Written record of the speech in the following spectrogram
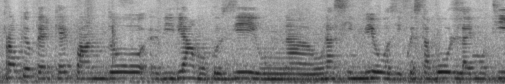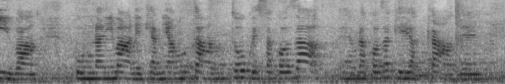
proprio perché quando eh, viviamo così una, una simbiosi, questa bolla emotiva con un animale che amiamo tanto, questa cosa è una cosa che accade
